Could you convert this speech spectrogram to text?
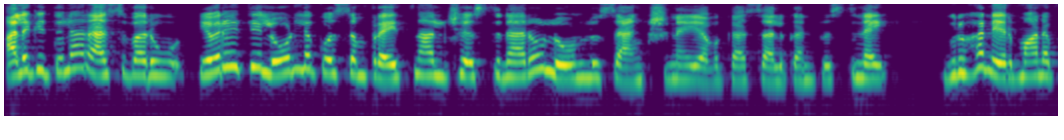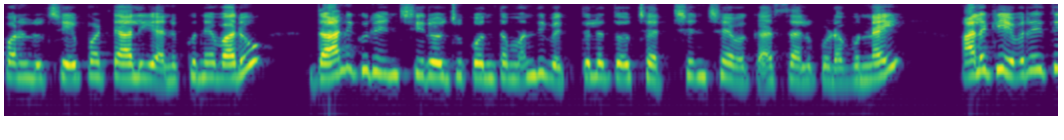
అలాగే తులారాశి వారు ఎవరైతే లోన్ల కోసం ప్రయత్నాలు చేస్తున్నారో లోన్లు శాంక్షన్ అయ్యే అవకాశాలు కనిపిస్తున్నాయి. గృహ నిర్మాణ పనులు చేపట్టాలి అనుకునేవారు. దాని గురించి ఈరోజు కొంతమంది వ్యక్తులతో చర్చించే అవకాశాలు కూడా ఉన్నాయి. అలాగే ఎవరైతే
